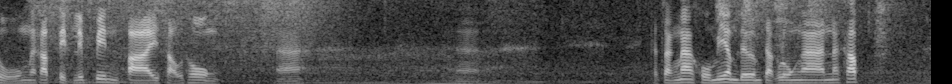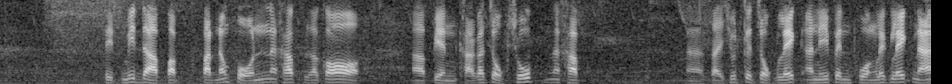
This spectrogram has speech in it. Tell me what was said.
สูงนะครับ ติดริบบิ้นปลายเสาธงนะกระจังหน้าโครเมียมเดิมจากโรงงานนะครับ ติดมิดดาบปัดปัดน้ำฝนนะครับ แล้วก็ เปลี่ยนขากระจกชุบนะครับใส่ชุดกระจกเล็ก อันนี้เป็นพวงเล็กๆนะ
